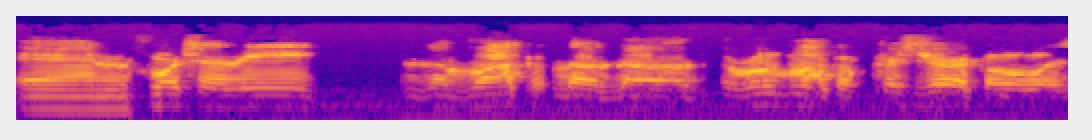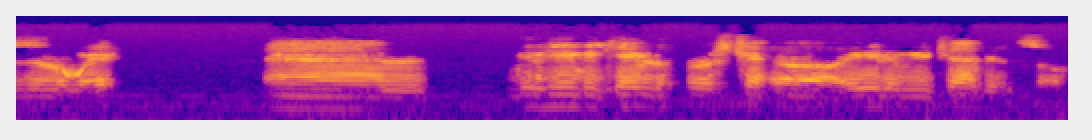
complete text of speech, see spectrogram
and unfortunately, the block the the, the roadblock of Chris Jericho was in the way, and he became the first cha- uh, AEW champion. So,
